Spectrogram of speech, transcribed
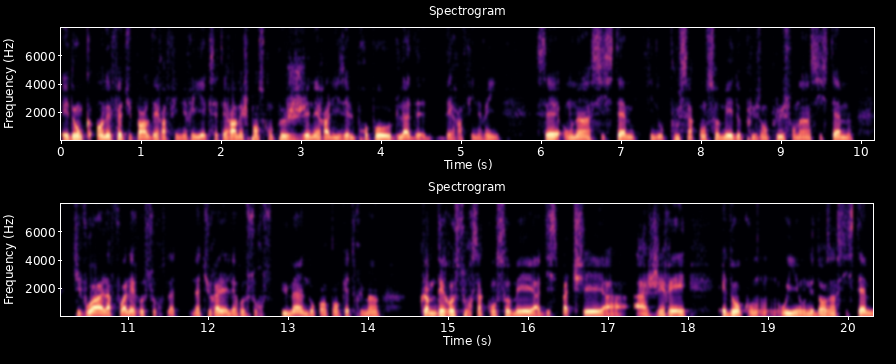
Et donc, en effet, tu parles des raffineries, etc. Mais je pense qu'on peut généraliser le propos au-delà des, des, raffineries. C'est, on a un système qui nous pousse à consommer de plus en plus. On a un système qui voit à la fois les ressources naturelles et les ressources humaines. Donc, en tant qu'être humain, comme des ressources à consommer, à dispatcher, à, gérer. Et donc, oui, on est dans un système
